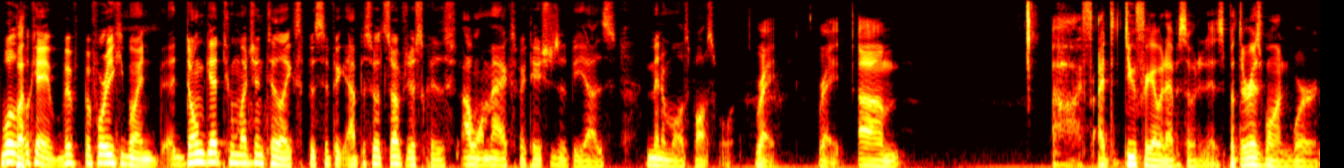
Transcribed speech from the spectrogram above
well But- okay bef- before you keep going uh, don't get too much into like specific episode stuff just because I want my expectations to be as minimal as possible Right, right. Um, oh, I, f- I do forget what episode it is, but there is one where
